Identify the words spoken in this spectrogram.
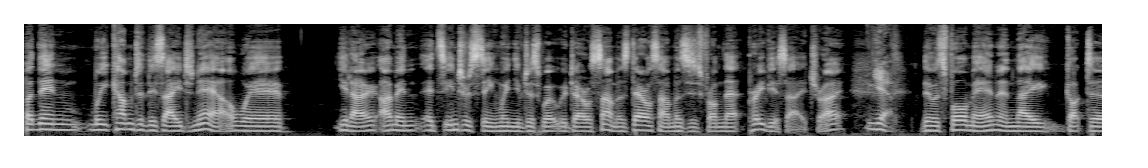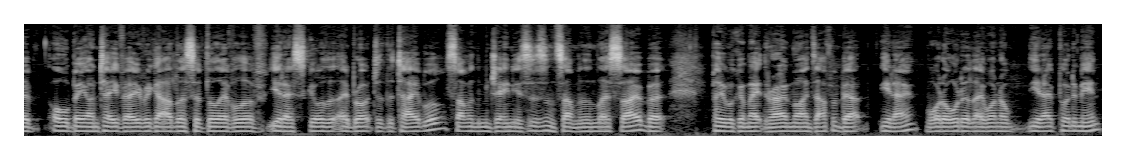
But then we come to this age now where, you know, I mean, it's interesting when you've just worked with Daryl Somers. Daryl Somers is from that previous age, right? Yeah. There was four men, and they got to all be on TV, regardless of the level of you know skill that they brought to the table. Some of them geniuses, and some of them less so. But people can make their own minds up about you know what order they want to you know put them in.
